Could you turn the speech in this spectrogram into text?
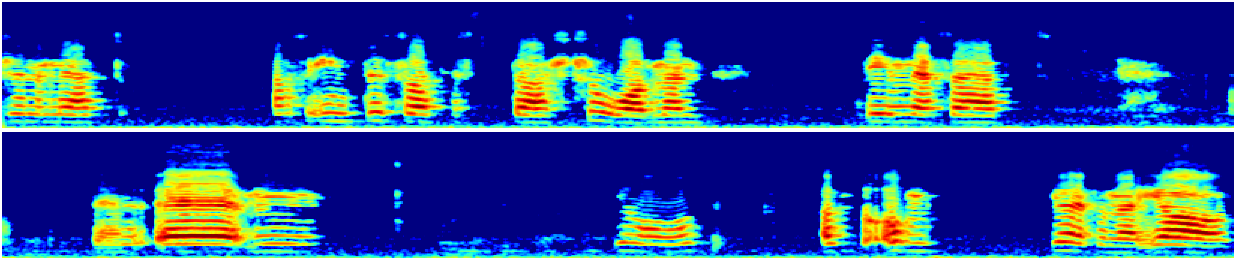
Jag känner mig att, alltså inte så att det stör så, men det är mer så att, eh, mm, ja, alltså om, jag är sån här, jag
